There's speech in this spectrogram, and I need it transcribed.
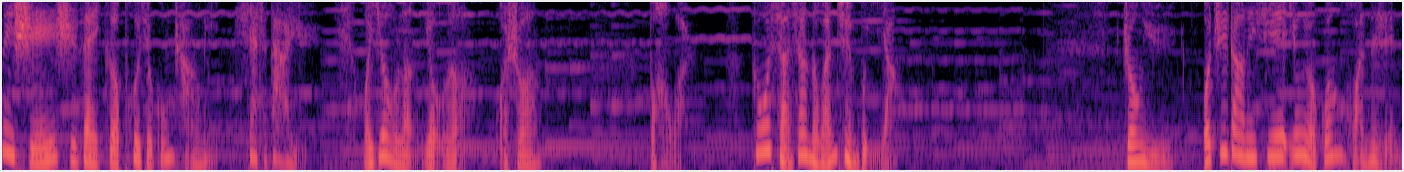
那时是在一个破旧工厂里，下着大雨，我又冷又饿。我说：“不好玩，跟我想象的完全不一样。”终于，我知道那些拥有光环的人，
